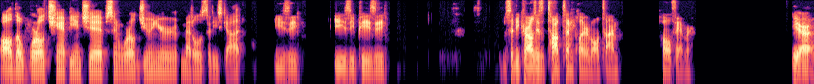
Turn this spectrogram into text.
all the world championships and world junior medals that he's got. Easy, easy peasy. Sidney Crosby is a top 10 player of all time, Hall of Famer. Yeah,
